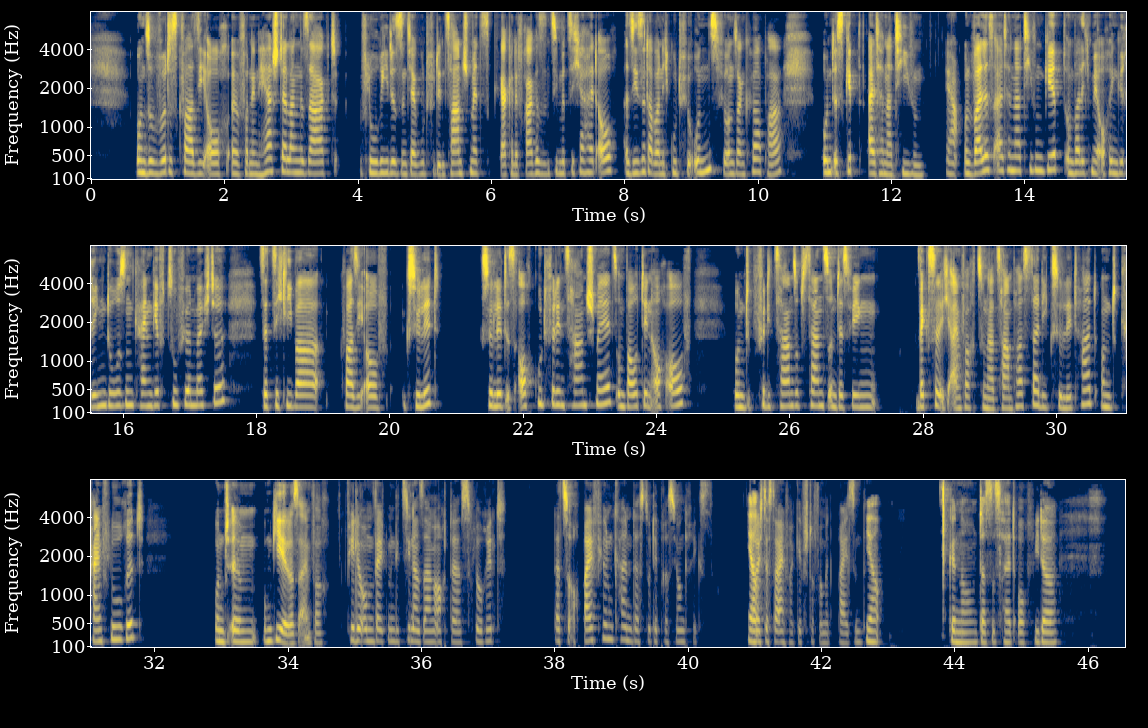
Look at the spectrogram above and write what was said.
Und so wird es quasi auch äh, von den Herstellern gesagt. Fluoride sind ja gut für den Zahnschmelz, gar keine Frage, sind sie mit Sicherheit auch. Sie sind aber nicht gut für uns, für unseren Körper. Und es gibt Alternativen. Ja. Und weil es Alternativen gibt und weil ich mir auch in geringen Dosen kein Gift zuführen möchte, setze ich lieber quasi auf Xylit. Xylit ist auch gut für den Zahnschmelz und baut den auch auf und für die Zahnsubstanz und deswegen wechsle ich einfach zu einer Zahnpasta, die Xylit hat und kein Fluorid und ähm, umgehe das einfach. Viele Umweltmediziner sagen auch, dass Fluorid dazu auch beiführen kann, dass du Depression kriegst. Ja. Dadurch, dass da einfach Giftstoffe mit bei sind. Ja, genau. Das ist halt auch wieder,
